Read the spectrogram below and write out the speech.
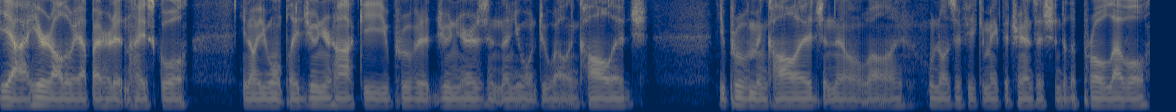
yeah, I hear it all the way up. I heard it in high school. You know, you won't play junior hockey, you prove it at juniors, and then you won't do well in college. You prove them in college, and they'll, well, who knows if you can make the transition to the pro level.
